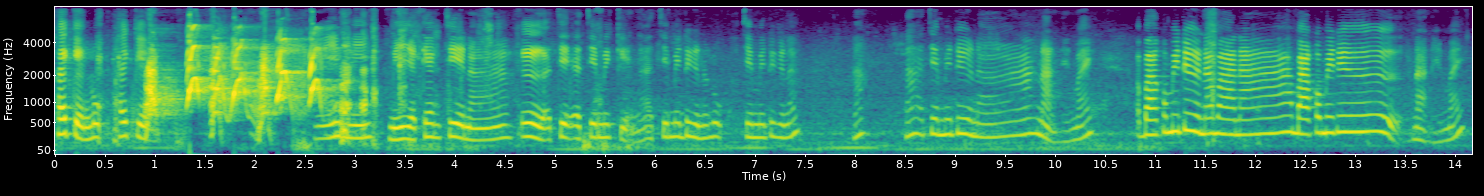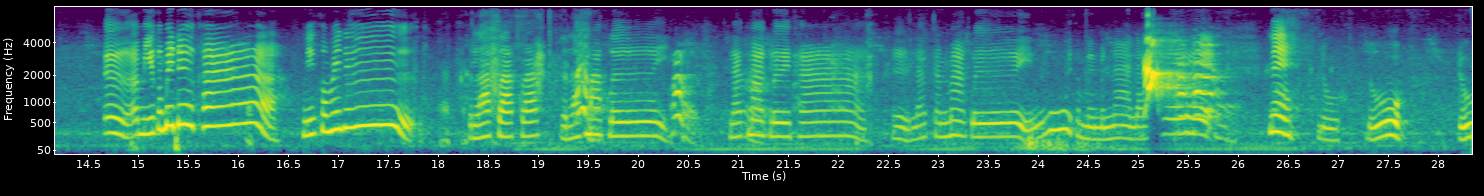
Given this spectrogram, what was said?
ให้เก่งลูกให้เก่งมีมีมีอย่าแกล้งเจ้นะ เออเจ้เจ้ไม่เก่งนะเจ้ไม่ดื้อนะลูกเจ้ไม่ดื้อนะนะนะเจ้ไม่ดื้อนะนั่นเห็นไหมอาบาก็ไม่ดื้อนะบานะบาก็ไม่ดื้อนั่นเห็นไหมเอออามีก็ไม่ดื้อค่ะมีก็ไม่ดื้อรักรักรักเออรักมากเลยรักมากเลยค่ะ เออรักกันมากเลยอู้ยทำไมมันน่ารักแท้นี่ดูดูดู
